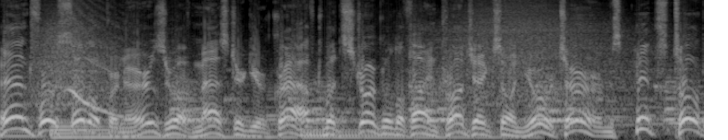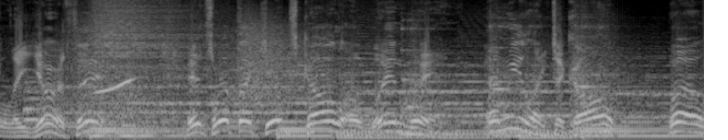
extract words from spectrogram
And for solopreneurs who have mastered your craft but struggle to find projects on your terms, it's totally your thing. It's what the kids call a win win. And we like to call, well,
